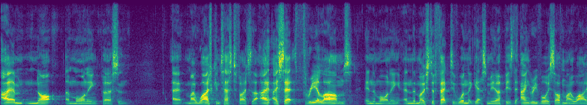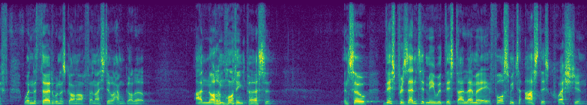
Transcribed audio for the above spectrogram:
I am not a morning person. Uh, my wife can testify to that. I, I set three alarms in the morning. And the most effective one that gets me up is the angry voice of my wife when the third one has gone off and I still haven't got up. I'm not a morning person. And so this presented me with this dilemma. It forced me to ask this question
